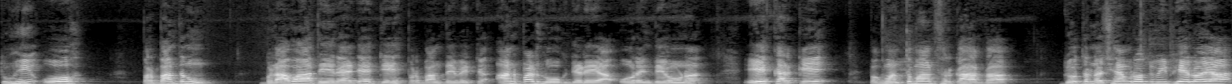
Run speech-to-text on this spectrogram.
ਤੁਸੀਂ ਉਹ ਪ੍ਰਬੰਧ ਨੂੰ ਬੜਾਵਾ ਦੇ ਰਿਹਾ ਜੇ, ਜਿਸ ਪ੍ਰਬੰਧ ਦੇ ਵਿੱਚ ਅਨਪੜ੍ਹ ਲੋਕ ਜਿਹੜੇ ਆ, ਉਹ ਰਹਿੰਦੇ ਹੋਣ। ਇਸ ਕਰਕੇ ਭਗਵੰਤ ਮਾਨ ਸਰਕਾਰ ਦਾ ਯੁੱਧ ਨਸ਼ਿਆਂ ਵਿਰੁੱਧ ਵੀ ਫੇਲ ਹੋਇਆ।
